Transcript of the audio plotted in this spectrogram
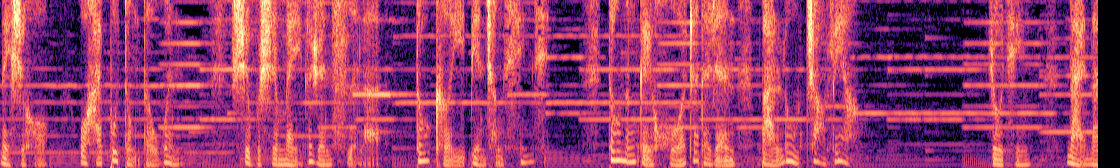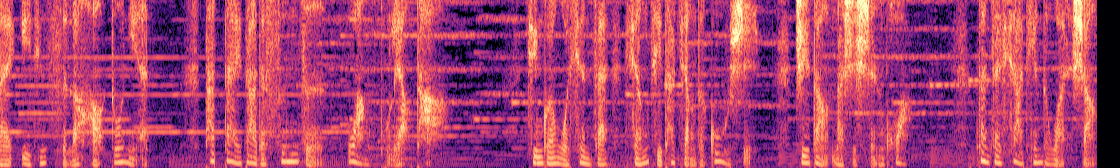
那时候我还不懂得问。是不是每个人死了都可以变成星星，都能给活着的人把路照亮？如今，奶奶已经死了好多年，她带大的孙子忘不了她。尽管我现在想起她讲的故事，知道那是神话，但在夏天的晚上，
